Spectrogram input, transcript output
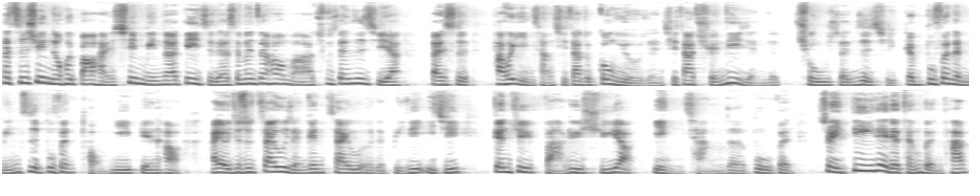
那资讯呢会包含姓名啊、地址啊、身份证号码、出生日期啊。但是它会隐藏其他的共有人、其他权利人的出生日期跟部分的名字部分统一编号，还有就是债务人跟债务额的比例，以及根据法律需要隐藏的部分。所以第一类的成本，它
